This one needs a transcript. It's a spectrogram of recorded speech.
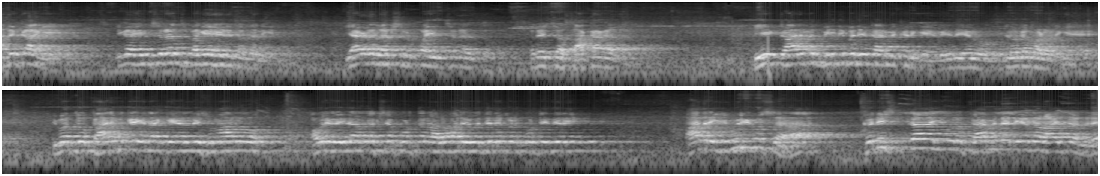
ಅದಕ್ಕಾಗಿ ಈಗ ಇನ್ಶೂರೆನ್ಸ್ ಬಗ್ಗೆ ಹೇಳಿದ್ರು ನನಗೆ. ಎರಡು ಲಕ್ಷ ರೂಪಾಯಿ ಇನ್ಶೂರೆನ್ಸ್ ರೇಷೋ ಸಾಕಾಗಲ್ಲ. ಈ ಕಾರ್ಮಿಕ, ಬೀದಿ ಬದಿಯ ಕಾರ್ಮಿಕರಿಗೆ ಇದು ಏನು ಉದ್ಯೋಗ ಮಾಡೋರಿಗೆ ಇವತ್ತು ಕಾರ್ಮಿಕ ಇಲಾಖೆಯಲ್ಲಿ ಸುಮಾರು ಅವರಿಗೆ ಐದಾರು ಲಕ್ಷ ಕೊಡ್ತಾರೆ, ಹಲವಾರು ಯೋಜನೆಗಳು ಕೊಟ್ಟಿದ್ದೀರಿ. ಆದರೆ ಇವರಿಗೂ ಸಹ ಕನಿಷ್ಠ ಇವರ ಫ್ಯಾಮಿಲಿಯಲ್ಲಿ ಏನಾರು ಆಯ್ತು ಅಂದರೆ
